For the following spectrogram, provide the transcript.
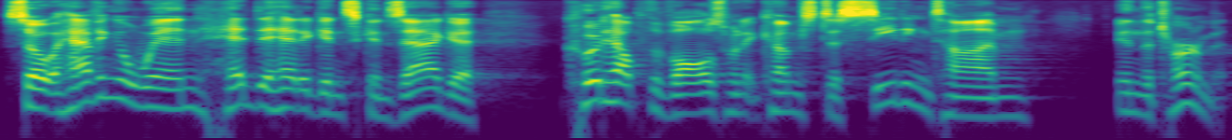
So having a win head to head against Gonzaga could help the Vols when it comes to seeding time in the tournament.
